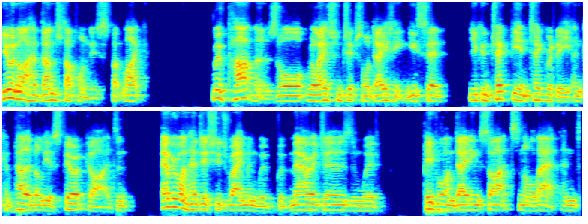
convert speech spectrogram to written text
you and I have done stuff on this, but like with partners or relationships or dating, you said you can check the integrity and compatibility of spirit guides. And everyone has issues, Raymond, with, with marriages and with people on dating sites and all that. And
